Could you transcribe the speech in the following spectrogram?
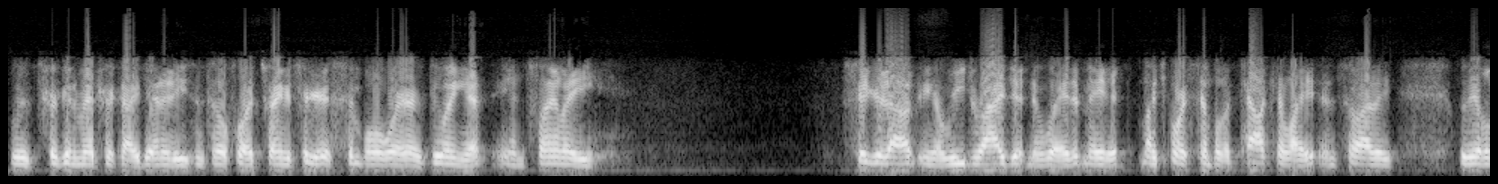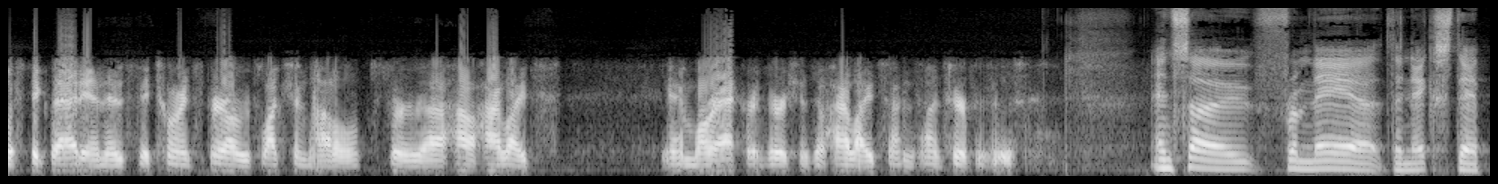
with trigonometric identities and so forth, trying to figure a simple way of doing it, and finally figured out, you know, redried it in a way that made it much more simple to calculate. And so I was able to stick that in as the Torrance Sparrow reflection model for uh, how highlights and more accurate versions of highlights on, on surfaces. And so from there, the next step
